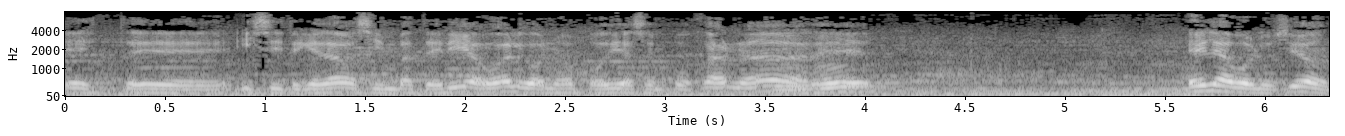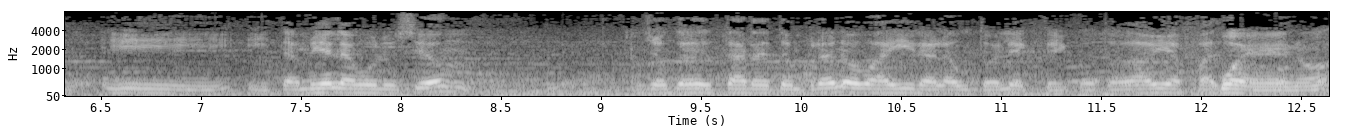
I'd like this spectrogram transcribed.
este, y si te quedabas sin batería o algo, no podías empujar nada. De- es la evolución, y, y también la evolución yo creo que tarde o temprano va a ir al auto eléctrico, todavía falta. Bueno,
